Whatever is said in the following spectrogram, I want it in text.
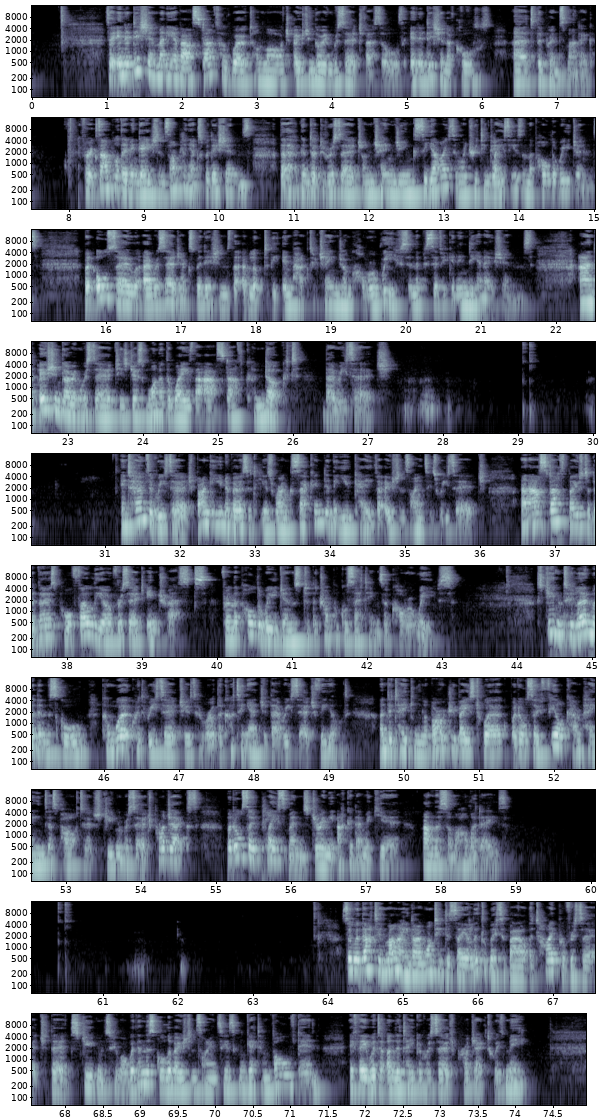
So, in addition, many of our staff have worked on large ocean going research vessels, in addition, of course, uh, to the Prince Madog. For example, they've engaged in sampling expeditions that have conducted research on changing sea ice and retreating glaciers in the polar regions, but also uh, research expeditions that have looked at the impact of change on coral reefs in the Pacific and Indian Oceans. And ocean going research is just one of the ways that our staff conduct their research. In terms of research, Bangor University is ranked second in the UK for ocean sciences research, and our staff boast a diverse portfolio of research interests, from the polar regions to the tropical settings of coral reefs. Students who learn within the school can work with researchers who are at the cutting edge of their research field, undertaking laboratory based work, but also field campaigns as part of student research projects, but also placements during the academic year and the summer holidays. So, with that in mind, I wanted to say a little bit about the type of research that students who are within the School of Ocean Sciences can get involved in if they were to undertake a research project with me.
